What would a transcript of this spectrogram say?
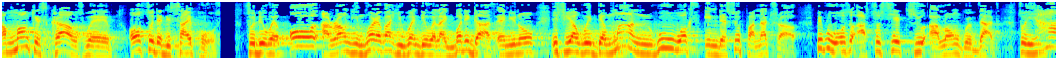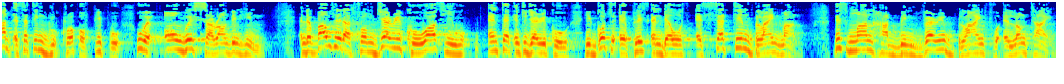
among his crowds were also the disciples. So they were all around him. Wherever he went, they were like bodyguards. And you know, if you are with the man who works in the supernatural, people will also associate you along with that. So he had a certain group, of people who were always surrounding him. And the Bible said that from Jericho, whilst he entered into Jericho, he got to a place and there was a certain blind man. This man had been very blind for a long time.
